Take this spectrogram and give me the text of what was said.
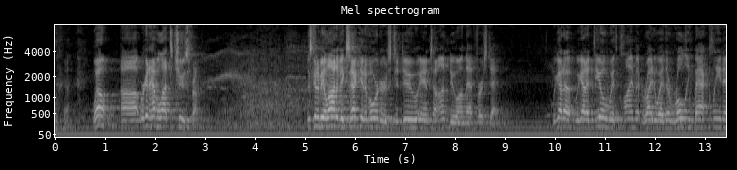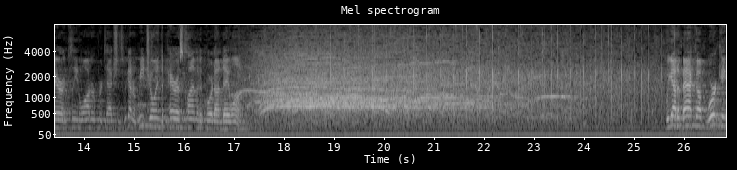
well, uh, we're going to have a lot to choose from. There's going to be a lot of executive orders to do and to undo on that first day. We got to we got to deal with climate right away. They're rolling back clean air and clean water protections. We got to rejoin the Paris Climate Accord on day one. We got to back up working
